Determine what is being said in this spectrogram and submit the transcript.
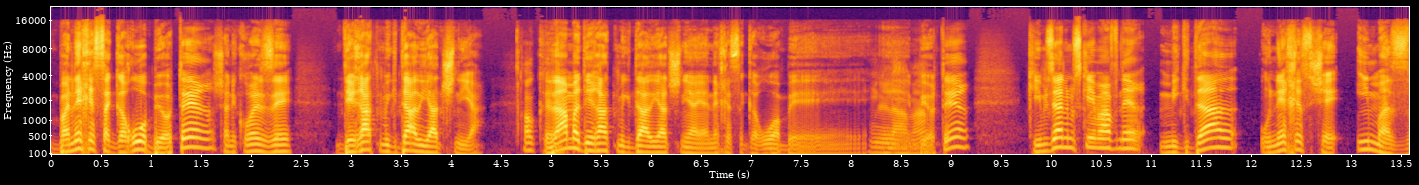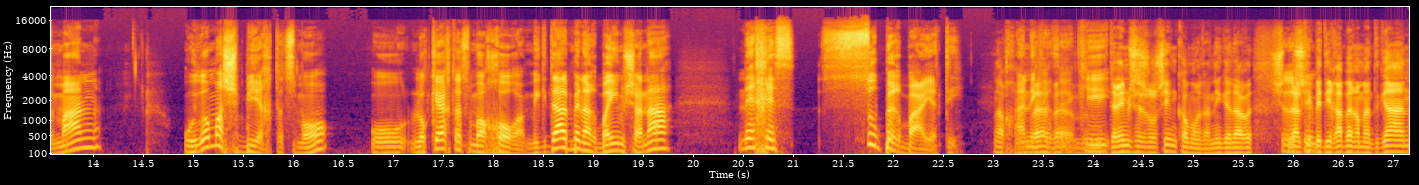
בנכס הגרוע ביותר, שאני קורא לזה דירת מגדל יד שנייה. אוקיי. למה דירת מגדל יד שנייה היא הנכס הגרוע ב... למה? ביותר? כי עם זה אני מסכים עם אבנר, מגדל הוא נכס שעם הזמן הוא לא משביח את עצמו, הוא לוקח את עצמו אחורה. מגדל בן 40 שנה, נכס סופר בעייתי. נכון. אני ו- כזה, ו- כי- מגדלים של 30 קומות, אני גדל- גדלתי בדירה ברמת גן,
